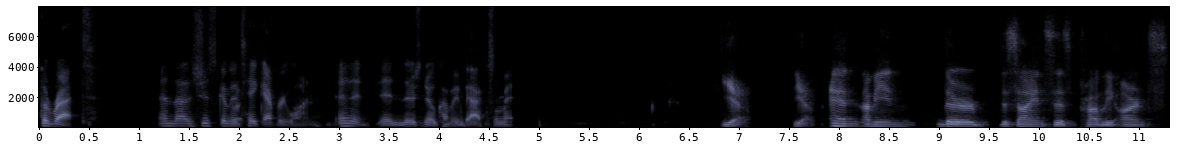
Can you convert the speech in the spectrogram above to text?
threat, and that it's just going Right. to take everyone, and it, and there's no coming back from it. Yeah, yeah, and I mean, they're the scientists probably aren't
